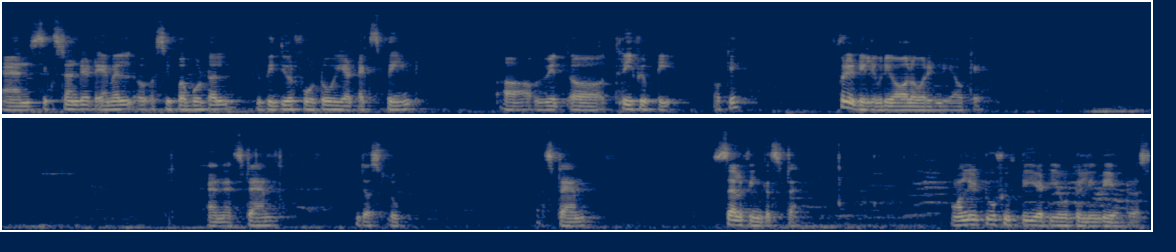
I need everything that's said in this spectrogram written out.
And 600 ml zipper bottle with your photo or text print uh, with uh, 350 okay free delivery all over india okay. And a stamp just look. A stamp self ink stamp. Only 250 at your delivery address.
